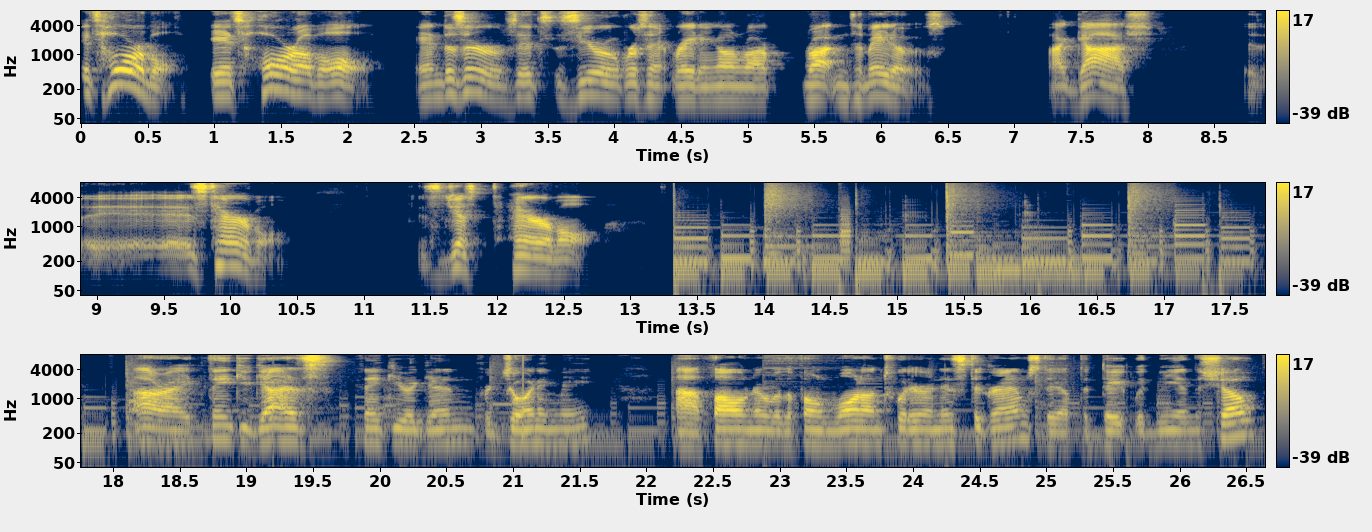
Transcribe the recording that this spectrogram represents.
it's horrible. It's horrible and deserves its 0% rating on Rotten Tomatoes. My gosh, it's terrible. It's just terrible. All right, thank you guys. Thank you again for joining me. Uh, follow Nerd with the Phone One on Twitter and Instagram. Stay up to date with me and the show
